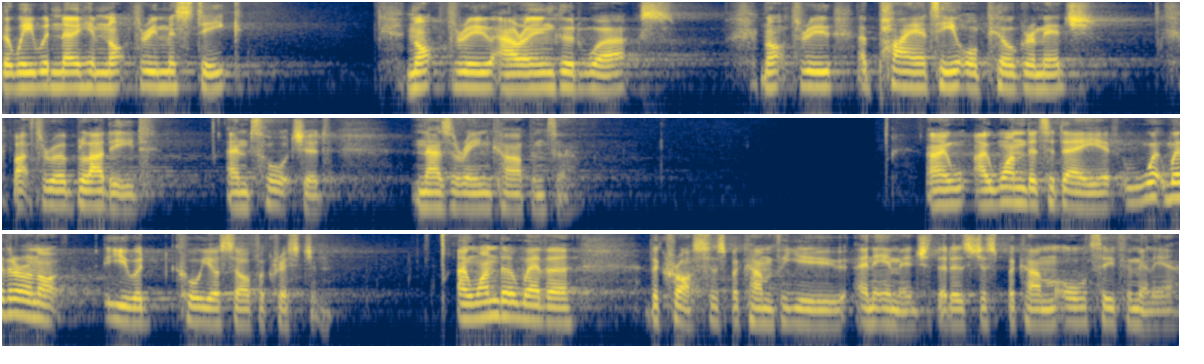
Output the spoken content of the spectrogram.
That we would know him not through mystique, not through our own good works, not through a piety or pilgrimage, but through a bloodied and tortured Nazarene carpenter. I, I wonder today if, whether or not you would call yourself a Christian. I wonder whether the cross has become for you an image that has just become all too familiar.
